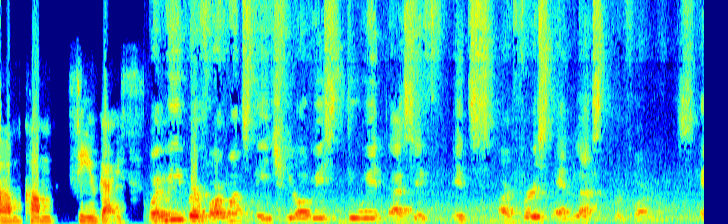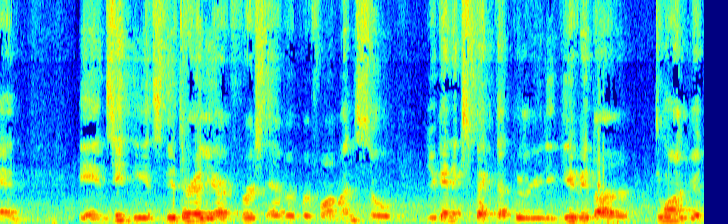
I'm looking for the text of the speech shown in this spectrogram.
um, come see you guys. When we perform on stage, we always do it as if it's our first and last performance. And in Sydney, it's literally our first ever performance. So you can expect that we'll really give it our 200%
